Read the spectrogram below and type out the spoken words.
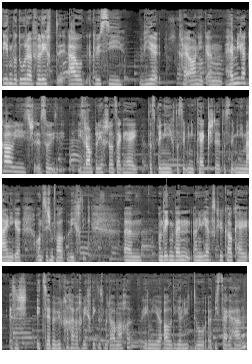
irgendwo durch vielleicht auch eine gewisse, wie, keine Ahnung, eine Hemmung gehabt, wie so ins Rampenlicht stehen und sagen, hey, das bin ich, das sind meine Texte, das sind meine Meinungen und es ist im Fall wichtig. Ähm, und irgendwann habe ich wie das Gefühl gehabt, okay, es ist jetzt eben wirklich einfach wichtig, dass wir das machen. Irgendwie all die Leute, die etwas zu sagen haben.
